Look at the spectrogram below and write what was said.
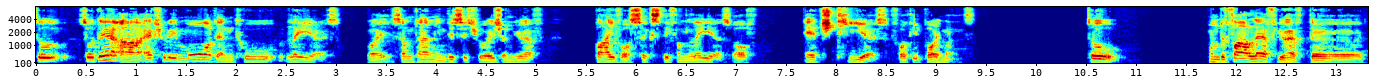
So, so there are actually more than two layers, right? Sometimes in this situation you have five or six different layers of edge tiers for deployments. So on the far left, you have the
